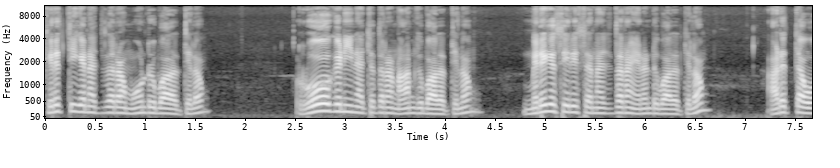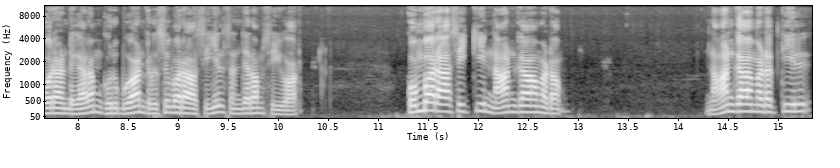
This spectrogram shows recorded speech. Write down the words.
கிருத்திக நட்சத்திரம் மூன்று பாதத்திலும் ரோகிணி நட்சத்திரம் நான்கு பாதத்திலும் மிருகசிரிச நட்சத்திரம் இரண்டு பாதத்திலும் அடுத்த ஓராண்டு காலம் குருபுகான் ரிஷபராசியில் சஞ்சாரம் செய்வார். கும்பராசிக்கு நான்காம் இடம். நான்காம் இடத்தில்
